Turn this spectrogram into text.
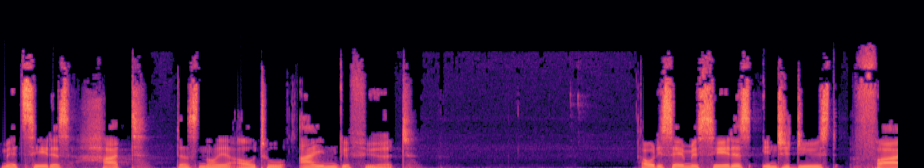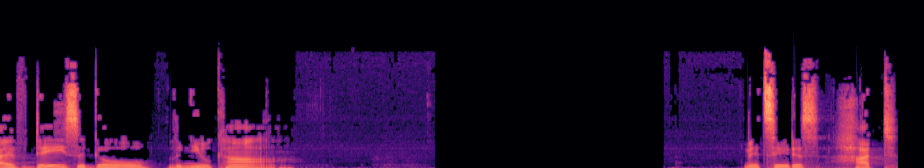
Mercedes hat das neue Auto eingeführt. How would you say Mercedes introduced five days ago the new car? Mercedes hat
